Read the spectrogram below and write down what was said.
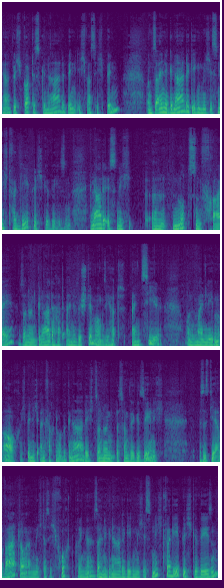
Ja, durch Gottes Gnade bin ich, was ich bin. Und seine Gnade gegen mich ist nicht vergeblich gewesen. Gnade ist nicht äh, nutzenfrei, sondern Gnade hat eine Bestimmung, sie hat ein Ziel. Und mein Leben auch. Ich bin nicht einfach nur begnadigt, sondern, das haben wir gesehen, ich, es ist die Erwartung an mich, dass ich Frucht bringe. Seine Gnade gegen mich ist nicht vergeblich gewesen,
